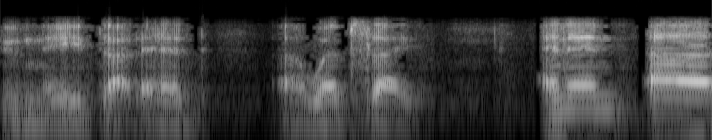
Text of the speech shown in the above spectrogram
studentaid.ed uh, website. And then uh,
